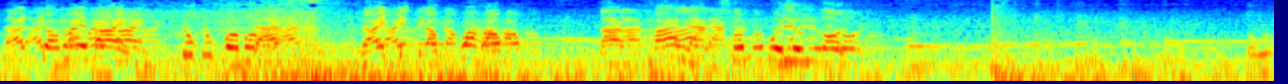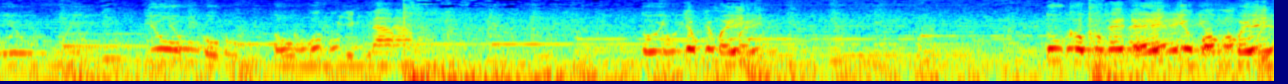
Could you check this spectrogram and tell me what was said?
đã cho máy bay trút bom đạn rải chất độc hóa học tàn phá làng xóm quê hương tôi. Tôi yêu quý vô cùng tổ quốc Việt Nam. Tôi chống Mỹ. Tôi không thể để cho bọn Mỹ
